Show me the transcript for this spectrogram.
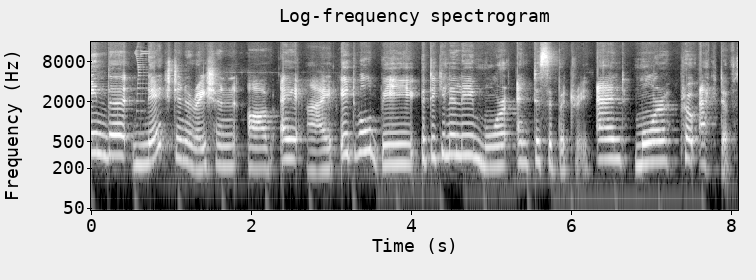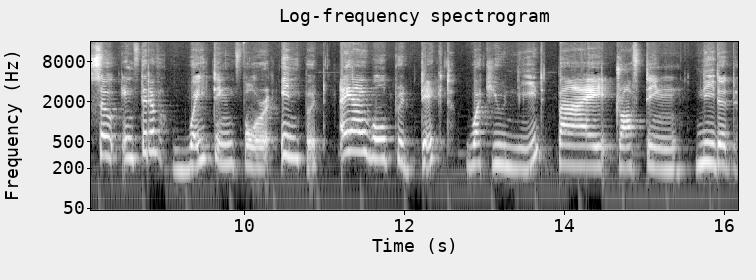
in the next generation of AI, it will be particularly more anticipatory and more proactive. So instead of waiting for input, AI will predict what you need by drafting needed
